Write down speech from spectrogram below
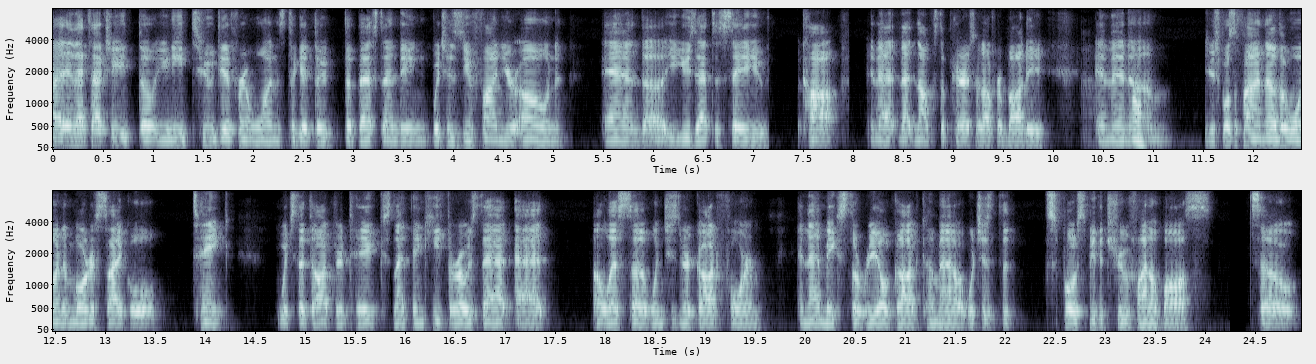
uh, and that's actually though you need two different ones to get the the best ending, which is you find your own and uh, you use that to save a cop, and that that knocks the parasite off her body, and then Oh. um you're supposed to find another one, a motorcycle tank, which the doctor takes, and I think he throws that at Alessa when she's in her god form and that makes the real god come out, which is the supposed to be the true final boss. So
